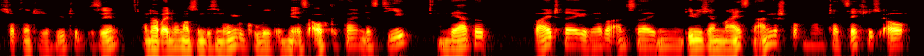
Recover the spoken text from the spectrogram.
ich habe es natürlich auf YouTube gesehen und habe einfach mal so ein bisschen rumgegoogelt und mir ist aufgefallen, dass die Werbebeiträge, Werbeanzeigen, die mich am meisten angesprochen haben, tatsächlich auch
